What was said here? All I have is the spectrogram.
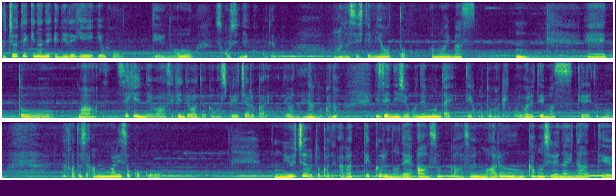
宇宙的なねエネルギー予報っていうのを少しねここでもお話ししてみようと思います。うん、えー、っとまあ世間では世間ではというか、まあ、スピリチュアル界ではなるのかな？2025年問題っていうことが結構言われていますけれどもなんか私あんまりそここう YouTube とかで上がってくるのでああそっかそういうのもあるんかもしれないなってい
